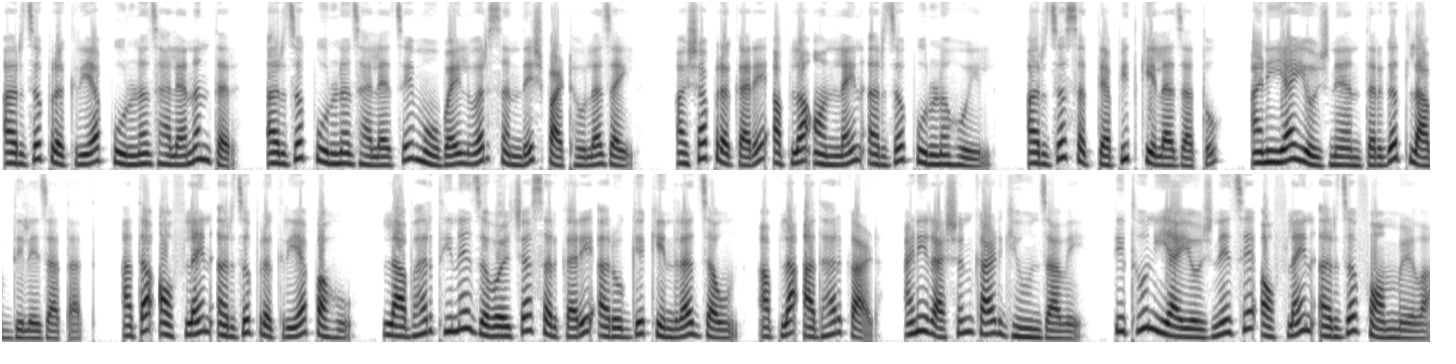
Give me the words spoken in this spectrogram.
अर्ज प्रक्रिया पूर्ण झाल्यानंतर अर्ज पूर्ण झाल्याचे मोबाईलवर संदेश पाठवला जाईल. अशा प्रकारे आपला ऑनलाईन अर्ज पूर्ण होईल. अर्ज सत्यापित केला जातो आणि या योजनेअंतर्गत लाभ दिले जातात. आता ऑफलाईन अर्ज प्रक्रिया पाहू. लाभार्थीने जवळच्या सरकारी आरोग्य केंद्रात जाऊन आपला आधार कार्ड आणि राशन कार्ड घेऊन जावे. तिथून या योजनेचे ऑफलाईन अर्ज फॉर्म मिळवा.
